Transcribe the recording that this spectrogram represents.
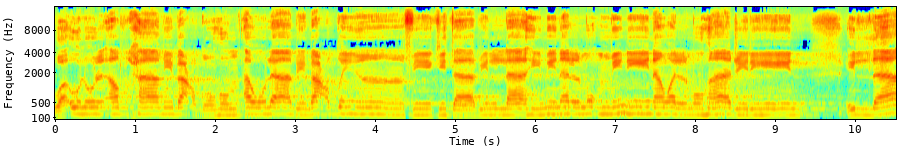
واولو الارحام بعضهم اولى ببعض في كتاب الله من المؤمنين والمهاجرين الا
